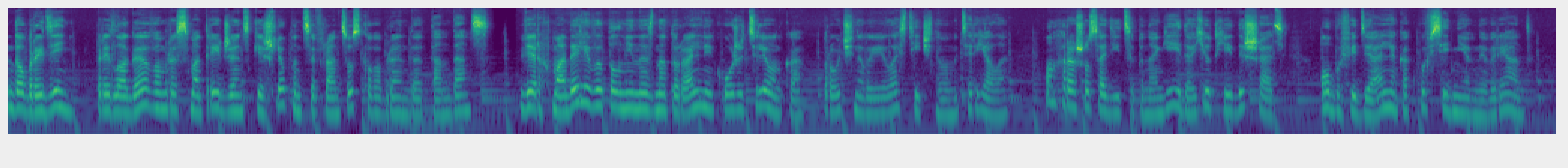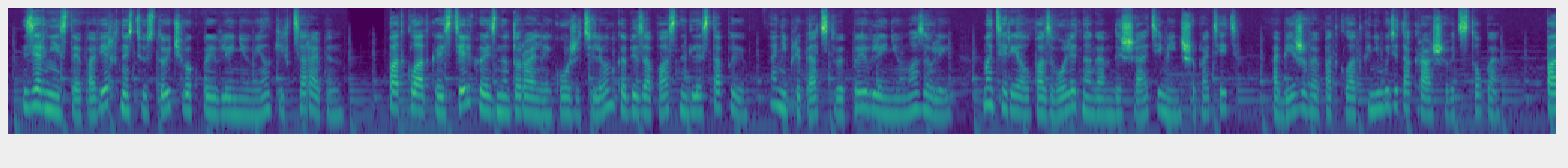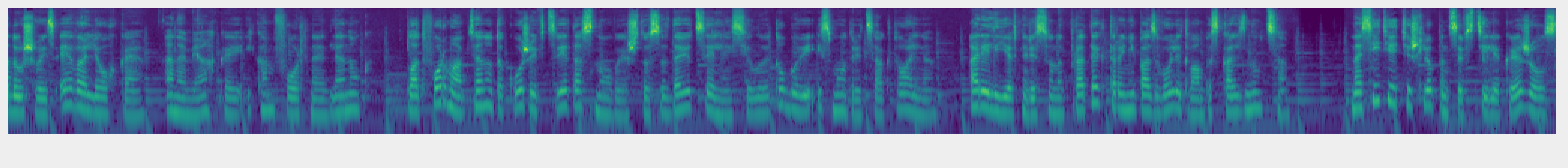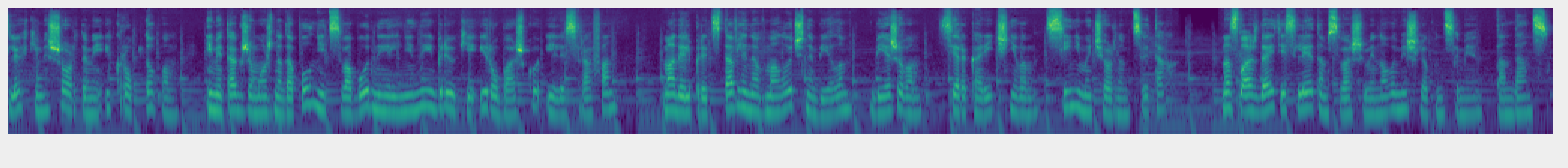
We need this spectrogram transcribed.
Добрый день! Предлагаю вам рассмотреть женские шлепанцы французского бренда Tendance. Верх модели выполнен из натуральной кожи теленка, прочного и эластичного материала. Он хорошо садится по ноге и дает ей дышать. Обувь идеальна как повседневный вариант. Зернистая поверхность устойчива к появлению мелких царапин. Подкладка и стелька из натуральной кожи теленка безопасны для стопы. Они препятствуют появлению мозолей. Материал позволит ногам дышать и меньше потеть а бежевая подкладка не будет окрашивать стопы. Подошва из Эва легкая, она мягкая и комфортная для ног. Платформа обтянута кожей в цвет основы, что создает цельный силуэт обуви и смотрится актуально. А рельефный рисунок протектора не позволит вам поскользнуться. Носите эти шлепанцы в стиле casual с легкими шортами и кроп-топом. Ими также можно дополнить свободные льняные брюки и рубашку или сарафан. Модель представлена в молочно-белом, бежевом, серо-коричневом, синим и черном цветах. Наслаждайтесь летом с вашими новыми шлепанцами Танданс.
